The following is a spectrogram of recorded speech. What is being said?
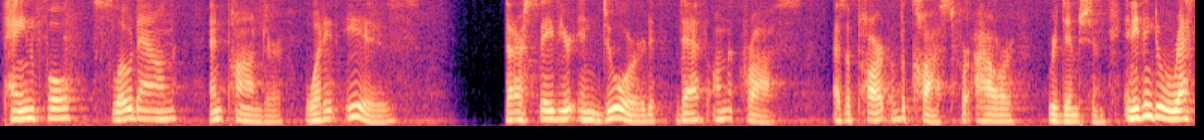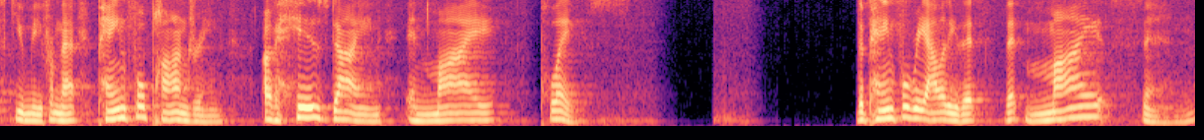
painful, slow down and ponder what it is that our Savior endured death on the cross as a part of the cost for our redemption, anything to rescue me from that painful pondering of His dying in my place. The painful reality that, that my sin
